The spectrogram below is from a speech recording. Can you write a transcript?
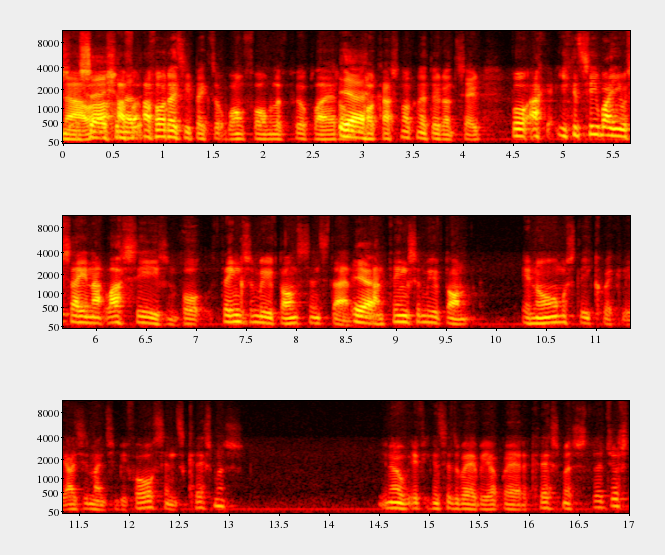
No, assertion. I've, that, I've already picked up one former Liverpool player on Yeah. the podcast. Not going to do it on two. But I, you can see why you were saying that last season. But things have moved on since then, Yeah. and things have moved on enormously quickly, as you mentioned before, since Christmas. You know, if you consider where we are at Christmas, they're just,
